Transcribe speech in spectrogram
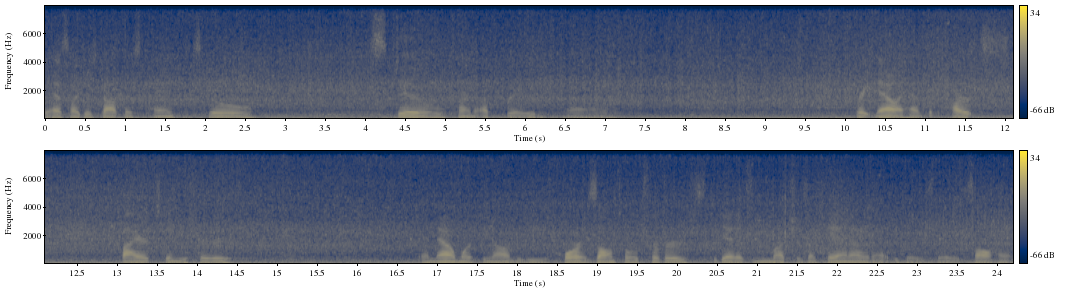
Yeah, so I just got this tank. Still still trying to upgrade. Uh, right now I have the parts, fire extinguisher, and now I'm working on the horizontal traverse to get as much as I can out of that because it's all hand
